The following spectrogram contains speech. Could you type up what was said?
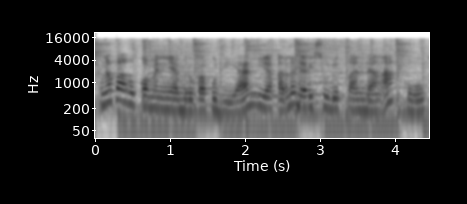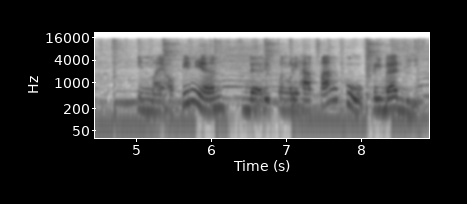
kenapa aku komennya berupa pujian ya karena dari sudut pandang aku in my opinion dari penglihatanku pribadi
